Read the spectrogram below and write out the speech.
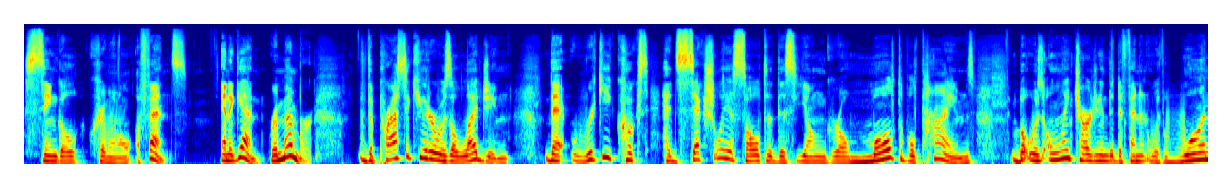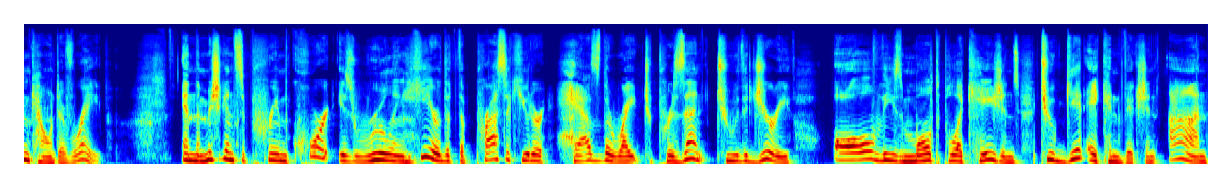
single criminal offense. And again, remember, the prosecutor was alleging that Ricky Cooks had sexually assaulted this young girl multiple times, but was only charging the defendant with one count of rape. And the Michigan Supreme Court is ruling here that the prosecutor has the right to present to the jury all these multiple occasions to get a conviction on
